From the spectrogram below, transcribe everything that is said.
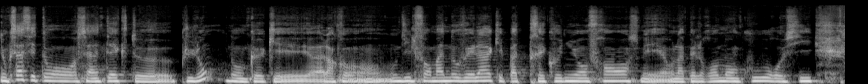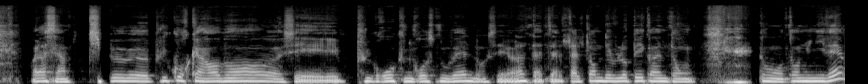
Donc ça c'est ton c'est un texte euh, plus long donc euh, qui est alors quand on dit le format novella qui est pas très connu en France mais on l'appelle roman court aussi. Voilà, c'est un petit peu euh, plus court qu'un roman, c'est plus gros qu'une grosse nouvelle donc c'est voilà, t'as as, le temps de développer quand même ton ton ton univers.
